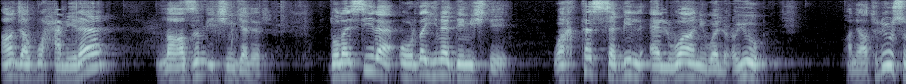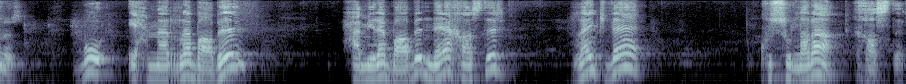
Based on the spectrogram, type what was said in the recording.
Ancak bu hamire lazım için gelir. Dolayısıyla orada yine demişti. Vaktesse bil elvani vel uyub. Hani hatırlıyorsunuz. Bu ihmerre babı hamire babı neye hastır? Renk ve kusurlara hastır.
